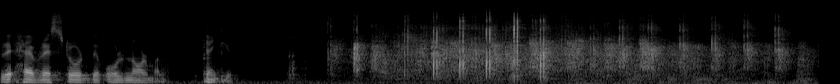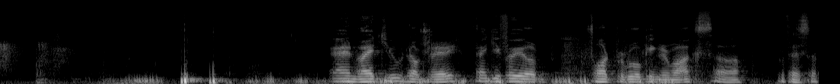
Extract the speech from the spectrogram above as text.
re have restored the old normal. Thank you. I invite you, Dr. Harry. Thank you for your thought-provoking remarks, uh, Professor.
